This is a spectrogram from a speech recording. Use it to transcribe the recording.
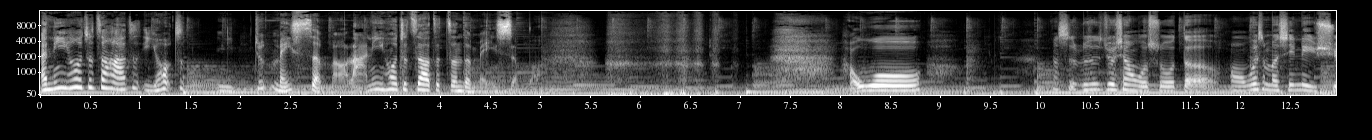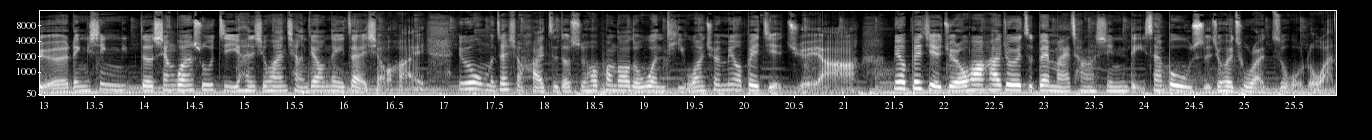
啊，你以后就知道啊，这以后这你就没什么啦，你以后就知道这真的没什么，好哦。是不是就像我说的哦？为什么心理学、灵性的相关书籍很喜欢强调内在小孩？因为我们在小孩子的时候碰到的问题完全没有被解决呀，没有被解决的话，他就一直被埋藏心里，三不五时就会出来作乱，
